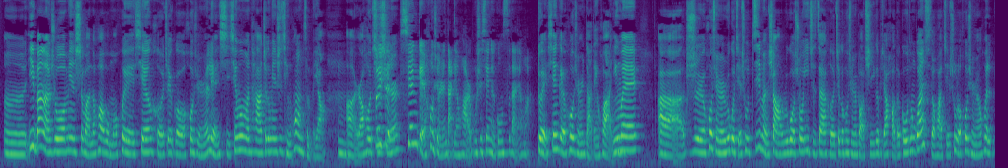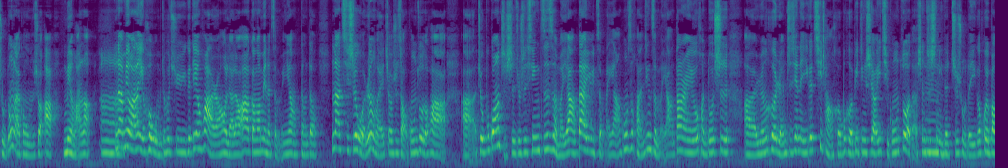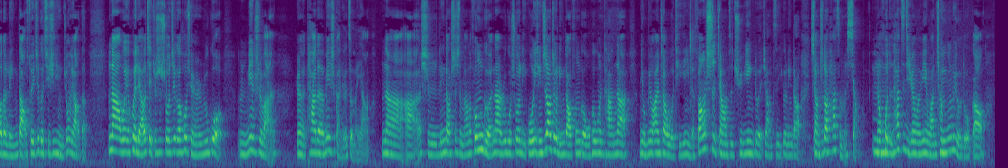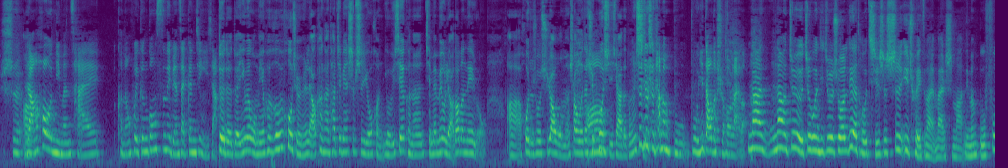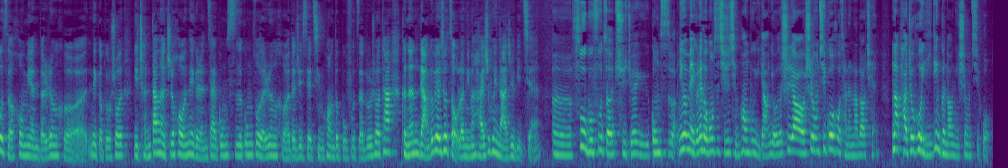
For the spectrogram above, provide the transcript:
嗯，一般来说，面试完的话，我们会先和这个候选人联系，先问问他这个面试情况怎么样，嗯啊，然后所以其实是先给候选人打电话，而不是先给公司打电话。对，先给候选人打电话，因为啊、就是候选人如果结束，基本上如果说一直在和这个候选人保持一个比较好的沟通关系的话，结束了，候选人会主动来跟我们说啊，面完了，嗯，那面完了以后，我们就会去一个电话，然后聊聊啊，刚刚面的怎么样等等。那其实我认为，就是找工作的话啊、就不光只是就是薪资怎么样、待遇怎么样、公司环境怎么样，当然也有很多是呃人和人之间的一个气场合不合，毕竟是要一起工作的，甚至是你的直属的一个汇报的领导，所以这个其实挺重要的。那我也会了解，就是说这个候选人如果嗯面试完。呃，他的面试感觉怎么样？那啊，是领导是什么样的风格？那如果说领我已经知道这个领导风格，我会问他，那你有没有按照我提给你的方式这样子去应对这样子一个领导？想知道他怎么想，然后或者他自己认为面完成功率有多高？是，然后你们才可能会跟公司那边再跟进一下。对对对，因为我们也会和候选人聊，看看他这边是不是有很有一些可能前面没有聊到的内容啊、或者说需要我们稍微再去哦 push 一下的东西。这就是他们补补一刀的时候来了。那那就有这个问题，就是说猎头其实是一锤子买卖，是吗？你们不负责后面的任何那个，比如说你承担了之后，那个人在公司工作的任何的这些情况都不负责。比如说他可能两个月就走了，你们还是会拿这笔钱。呃，负不负责取决于公司了，因为每个猎头公司其实情况不一样，有的是要试用期过后才能拿到钱，那他就会一定跟到你试用期过。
